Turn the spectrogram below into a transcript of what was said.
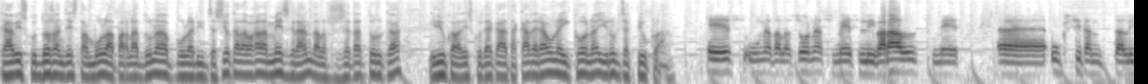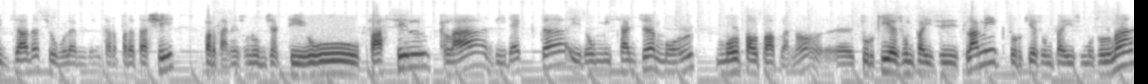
que ha viscut dos anys a Istanbul, ha parlat d'una polarització cada vegada més gran de la societat turca i diu que la discoteca atacada era una icona i un objectiu clar és una de les zones més liberals, més eh, occidentalitzades, si ho volem interpretar així. Per tant, és un objectiu fàcil, clar, directe i d'un missatge molt, molt palpable. No? Eh, Turquia és un país islàmic, Turquia és un país musulmà,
